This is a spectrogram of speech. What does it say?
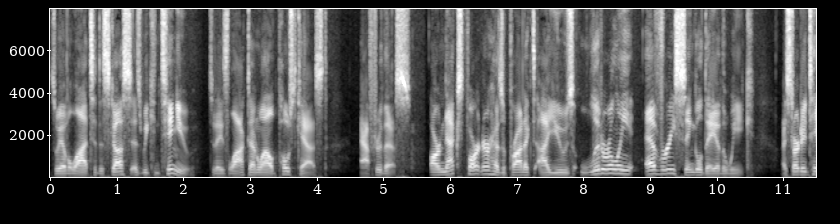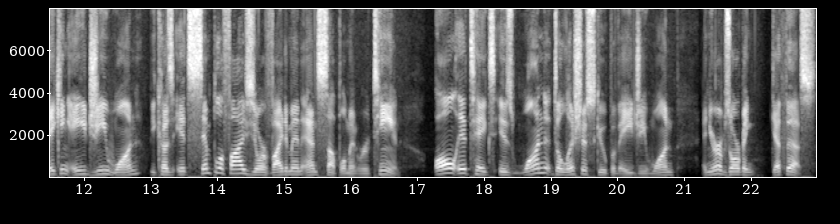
So we have a lot to discuss as we continue today's Locked On Wild postcast after this. Our next partner has a product I use literally every single day of the week. I started taking AG1 because it simplifies your vitamin and supplement routine. All it takes is one delicious scoop of AG1, and you're absorbing, get this,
